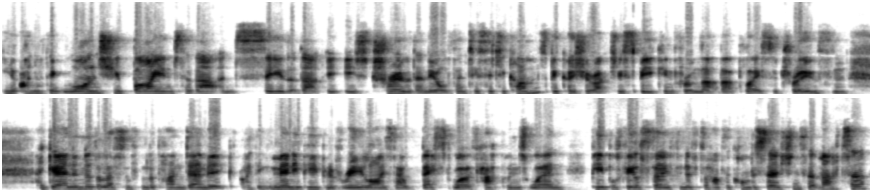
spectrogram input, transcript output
you know, and I think once you buy into that and see that that is true, then the authenticity comes because you're actually speaking from that that place of truth. And again, another lesson from the pandemic, I think many people have realised how best work happens when people feel safe enough to have the conversations that matter.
